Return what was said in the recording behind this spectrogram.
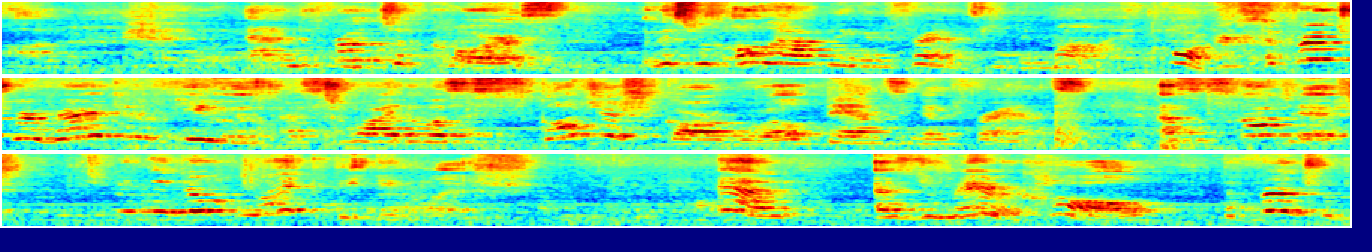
Uh, and the French, of course, this was all happening in France, keep in mind. Of course. The French were very confused as to why there was a Scottish gargoyle dancing in France, as the Scottish typically don't like the English. And, as you may recall, the French would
